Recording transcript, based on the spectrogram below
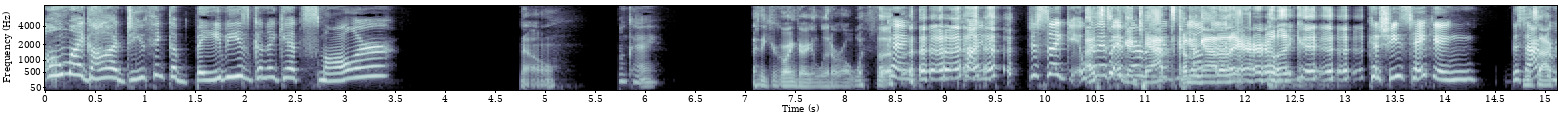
Oh my god! Do you think the baby's gonna get smaller? No. Okay, I think you're going very literal with the. Okay, just like I still think a cat's coming out of there. Like, because she's taking the The sacrament,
